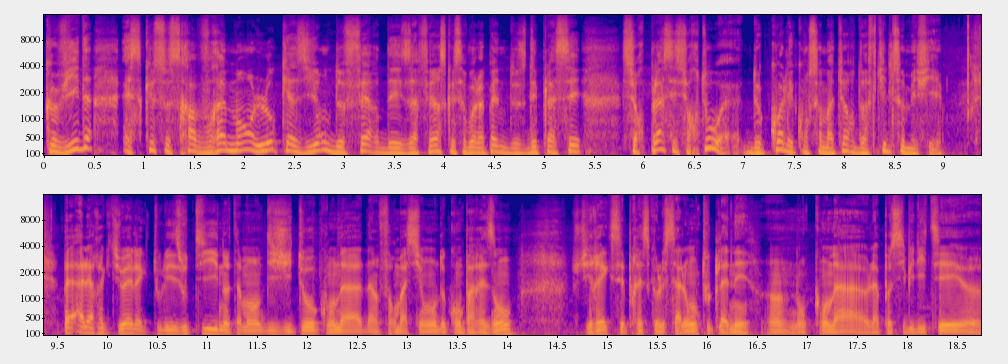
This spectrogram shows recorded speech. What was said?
Covid. Est-ce que ce sera vraiment l'occasion de faire des affaires? Est-ce que ça vaut la peine de se déplacer sur place? Et surtout, de quoi les consommateurs doivent-ils se méfier? À l'heure actuelle, avec tous les outils, notamment digitaux, qu'on a d'information, de comparaison, je dirais que c'est presque le salon toute l'année. Hein. Donc on a la possibilité euh,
